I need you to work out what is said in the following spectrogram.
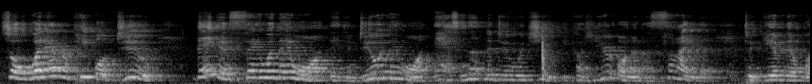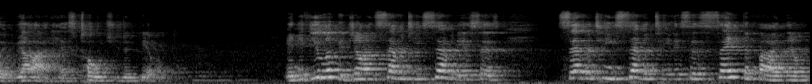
So whatever people do, they can say what they want, they can do what they want. It has nothing to do with you because you're on an assignment to give them what God has told you to give them. And if you look at John 17, 70, it says, 17, 17, it says, sanctify them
